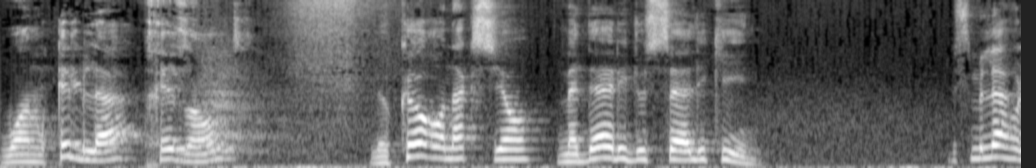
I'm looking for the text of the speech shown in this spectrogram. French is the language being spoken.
One Qibla présente le cœur en action Madarij salikin Bismillah,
